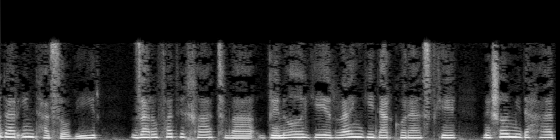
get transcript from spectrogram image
در این تصاویر ظرافت خط و غنای رنگی در کار است که نشان می دهد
